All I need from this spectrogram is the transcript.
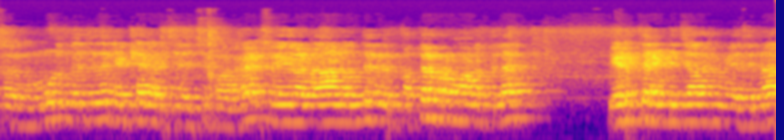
ஸோ இந்த மூணு பேர்த்து நெட்டில் கிடச்சி வச்சு பார்க்குறேன் ஸோ இதில் நான் வந்து பத்திர பிரமாணத்தில் எடுத்த ரெண்டு ஜாதகம் எதுனா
